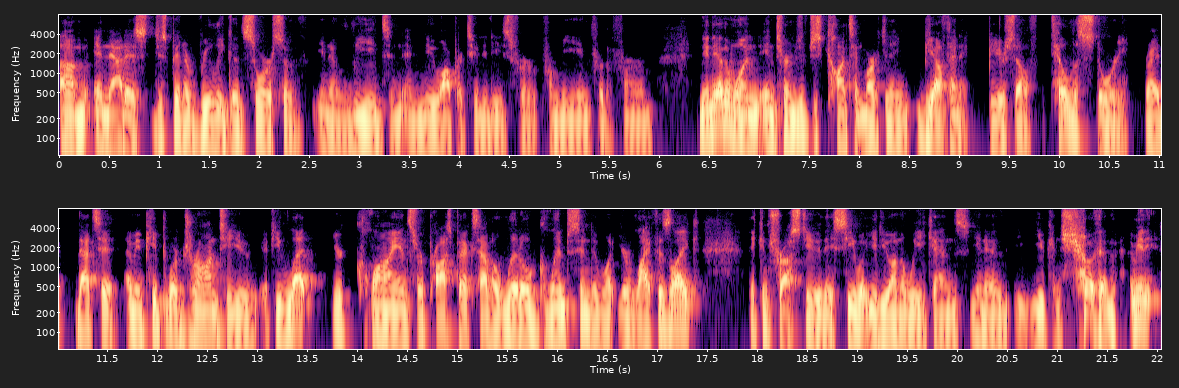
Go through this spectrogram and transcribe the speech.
Um, and that has just been a really good source of you know leads and, and new opportunities for for me and for the firm. And then the other one, in terms of just content marketing, be authentic, be yourself, tell the story, right? That's it. I mean, people are drawn to you. If you let your clients or prospects have a little glimpse into what your life is like, they can trust you. They see what you do on the weekends. You know, you can show them. I mean,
